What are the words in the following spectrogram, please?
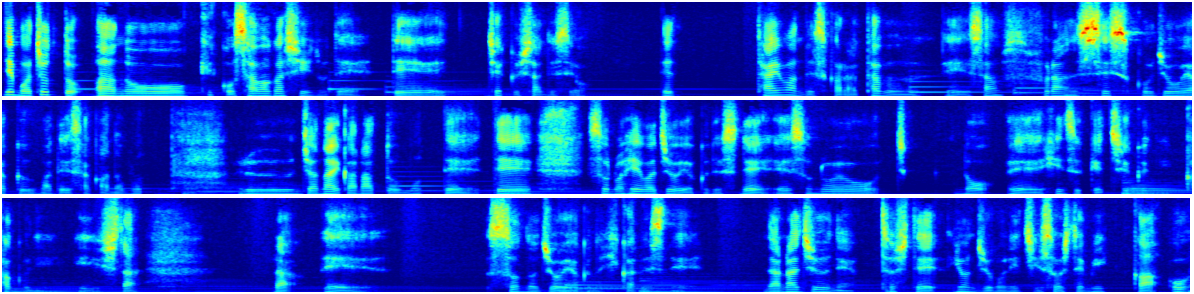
でもちょっとあの結構騒がしいので、で、チェックしたんですよ。で、台湾ですから多分、えーサンフランシスコ条約まで遡るんじゃないかなと思って、で、その平和条約ですね、えーそのの、えー日付チェックに確認したら、えーその条約の日からですね、70年、そして45日、そして3日を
